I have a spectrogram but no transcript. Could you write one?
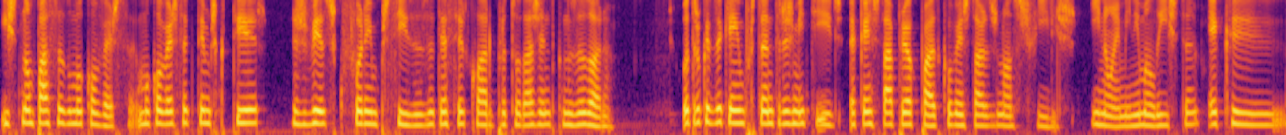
Isto não passa de uma conversa. Uma conversa que temos que ter as vezes que forem precisas, até ser claro para toda a gente que nos adora. Outra coisa que é importante transmitir a quem está preocupado com o bem-estar dos nossos filhos e não é minimalista é que,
